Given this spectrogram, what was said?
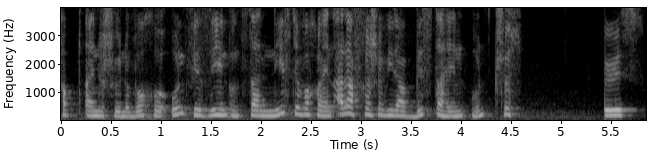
Habt eine schöne Woche und wir sehen uns dann nächste Woche in aller Frische wieder. Bis dahin und tschüss. Tschüss.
